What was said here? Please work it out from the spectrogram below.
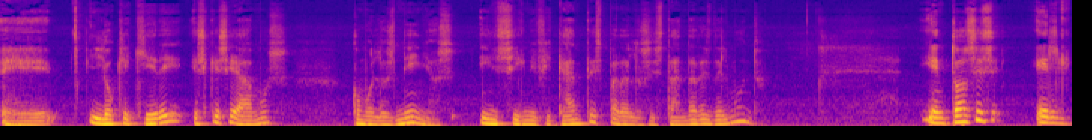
Eh, lo que quiere es que seamos como los niños, insignificantes para los estándares del mundo. Y entonces el,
